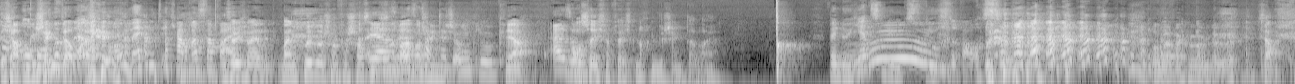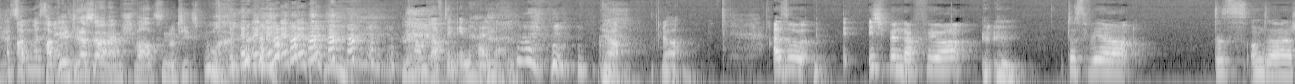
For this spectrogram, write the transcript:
Ich habe ein Geschenk dabei. Moment, ich habe was Jetzt habe ich dabei. mein, mein Pulver schon verschossen. Ja, das das war taktisch unklug. Ja, Also. außer ich habe vielleicht noch ein Geschenk dabei. Wenn du jetzt lügst, fliegst du raus. Oh Gott, mal gucken, ob ich habe hab ihr mit? Interesse an einem schwarzen Notizbuch. Kommt auf den Inhalt an. Ja, ja. Also, ich bin dafür, dass wir das unser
